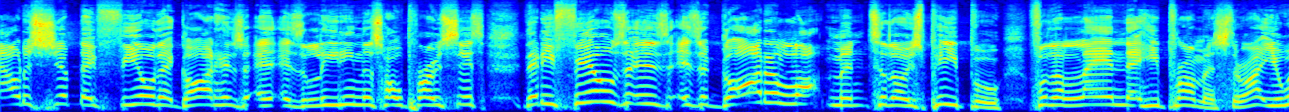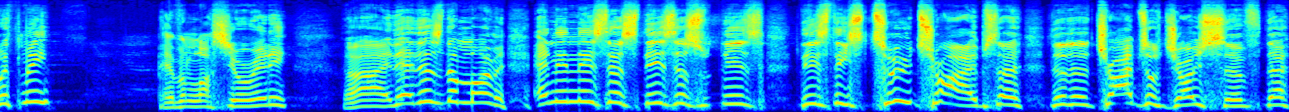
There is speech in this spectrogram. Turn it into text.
eldership, they feel that God has, is leading this whole process, that he feels is, is a God allotment to those people for the land that he promised. All right, you with me? Haven't lost you already? All right, there, there's the moment. And then there's this, there's this, there's, there's these two tribes, the, the, the tribes of Joseph. The,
